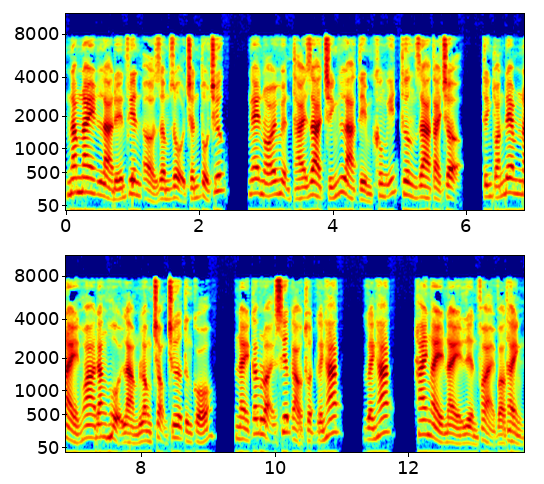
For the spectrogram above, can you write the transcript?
năm nay là đến phiên ở rầm rộ chấn tổ chức, nghe nói huyện Thái Gia chính là tìm không ít thương gia tài trợ, tính toán đem này hoa đăng hội làm lòng trọng chưa từng có, này các loại siếc ảo thuật gánh hát, gánh hát, hai ngày này liền phải vào thành.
